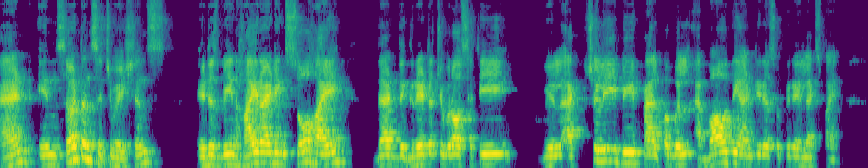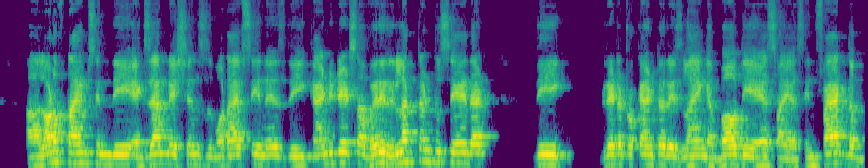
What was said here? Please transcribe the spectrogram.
And in certain situations, it has been high riding so high that the greater tuberosity will actually be palpable above the anterior superior iliac spine. A lot of times in the examinations, what I've seen is the candidates are very reluctant to say that the greater trochanter is lying above the ASIS. In fact, the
